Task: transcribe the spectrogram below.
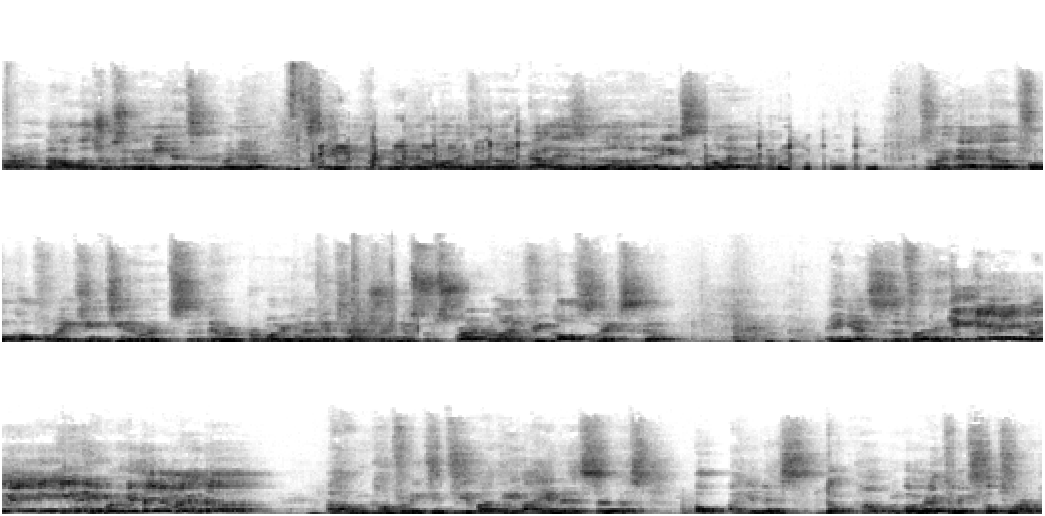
All right, not all the jokes are gonna be hits, everybody, but stay with me. We're gonna go into the valleys and under the peaks and all that. So my dad got a phone call from AT&T. They were they were promoting an international new subscriber line, free calls to Mexico. And he answers the phone like, ¿Qué quiere? ¿qué quiere? ¿Por qué Uh, we called from AT&T about the INS service. Oh, INS? Don't come. We're going back to Mexico tomorrow.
